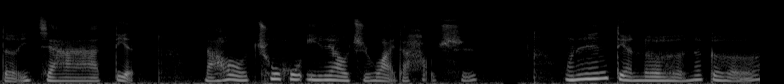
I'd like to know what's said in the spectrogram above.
的一家店，然后出乎意料之外的好吃。我那天点了那个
